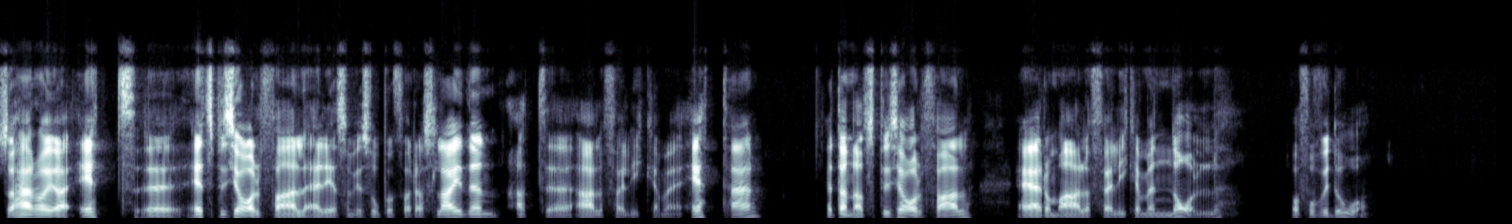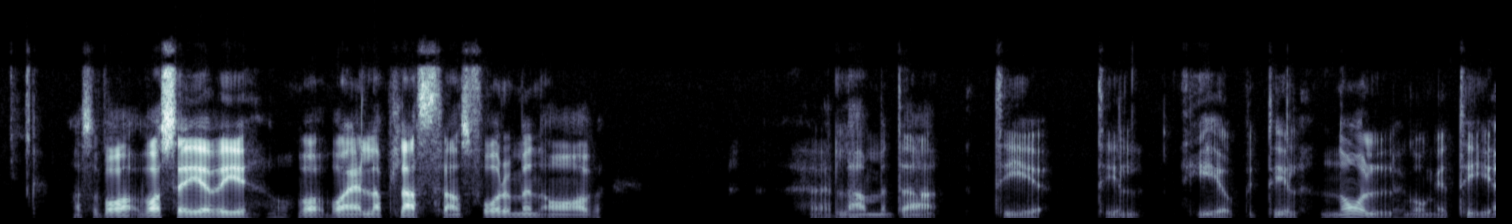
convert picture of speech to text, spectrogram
Så här har jag ett, eh, ett specialfall är det som vi såg på förra sliden, att eh, alfa är lika med 1 här. Ett annat specialfall är om alfa är lika med 0. Vad får vi då? Alltså vad, vad säger vi, vad, vad är Laplace-transformen av eh, lambda t till e upp till 0 gånger t?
